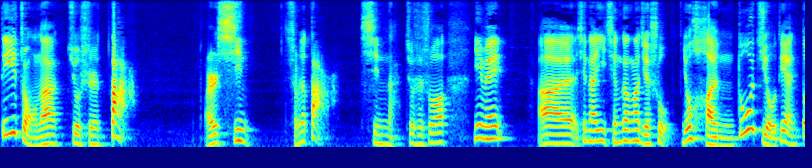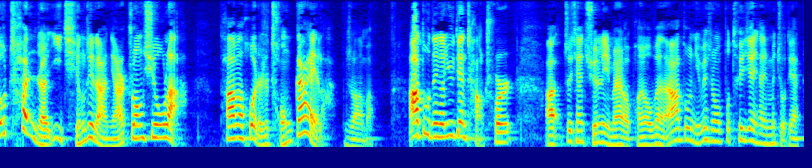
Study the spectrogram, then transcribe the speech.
第一种呢，就是大而新。什么叫大新呢？就是说，因为呃，现在疫情刚刚结束，有很多酒店都趁着疫情这两年装修了，他们或者是重盖了，你知道吗？阿杜那个玉电厂村儿啊，之前群里面有朋友问阿杜，你为什么不推荐一下你们酒店？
